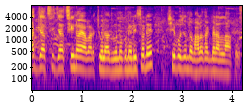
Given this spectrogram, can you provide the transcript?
আজ যাচ্ছি যাচ্ছি নয়, আবার চলে আসব অন্য কোনো রিসোর্টে সে পর্যন্ত ভালো থাকবেন, আল্লাহ হাফেজ।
